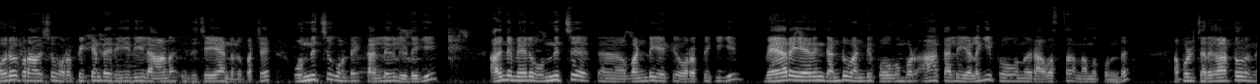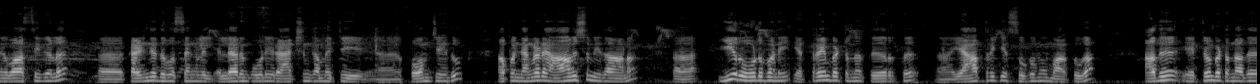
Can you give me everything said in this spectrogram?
ഓരോ പ്രാവശ്യം ഉറപ്പിക്കേണ്ട രീതിയിലാണ് ഇത് ചെയ്യേണ്ടത്. പക്ഷേ ഒന്നിച്ചുകൊണ്ട് കല്ലുകൾ ഇടുകയും അതിന്റെ മേലെ ഒന്നിച്ച് വണ്ടി കയറ്റി ഉറപ്പിക്കുകയും വേറെ ഏതെങ്കിലും രണ്ട് വണ്ടി പോകുമ്പോൾ ആ കല്ല് ഇളകി പോകുന്ന ഒരു അവസ്ഥ നമുക്കുണ്ട്. അപ്പോൾ ചെറുകാട്ടൂർ നിവാസികൾ കഴിഞ്ഞ ദിവസങ്ങളിൽ എല്ലാവരും കൂടി ഒരു ആക്ഷൻ കമ്മിറ്റി ഫോം ചെയ്തു. അപ്പം ഞങ്ങളുടെ ആവശ്യം ഇതാണ് ഈ റോഡ് പണി എത്രയും പെട്ടെന്ന് തീർത്ത് യാത്രയ്ക്ക് സുഗമമാക്കുക. അത് ഏറ്റവും പെട്ടെന്ന് അത്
